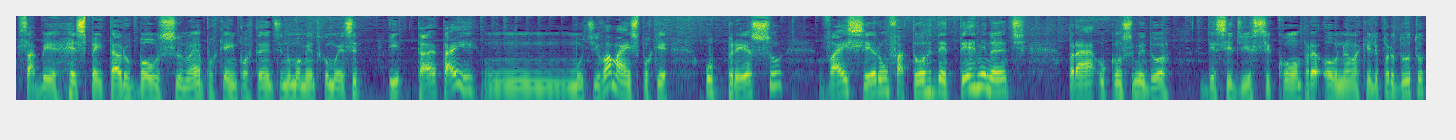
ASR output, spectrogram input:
saber respeitar o bolso, não é? Porque é importante num momento como esse. E tá, tá aí, um motivo a mais, porque o preço vai ser um fator determinante para o consumidor decidir se compra ou não aquele produto,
